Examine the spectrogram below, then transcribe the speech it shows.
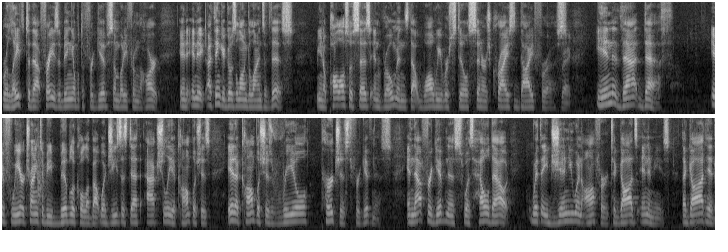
relates to that phrase of being able to forgive somebody from the heart. And, and it, I think it goes along the lines of this. You know, Paul also says in Romans that while we were still sinners, Christ died for us. Right. In that death, if we are trying to be biblical about what Jesus' death actually accomplishes, it accomplishes real purchased forgiveness. And that forgiveness was held out with a genuine offer to God's enemies that God had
